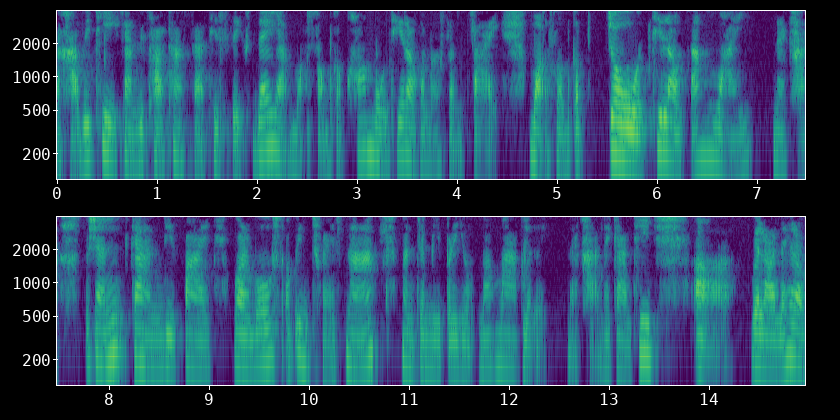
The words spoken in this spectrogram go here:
นะคะวิธีการวิเคราะห์ทาง statistics ได้อย่างเหมาะสมกับข้อมูลที่เรากำลังสนใจ เหมาะสมกับโจทย์ที่เราตั้งไว้นะคะ เพราะฉะนั้นการ define variables of interest นะ มันจะมีประโยชน์มาก ๆ เลยนะคะ ในการที่เวลาที่เรา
